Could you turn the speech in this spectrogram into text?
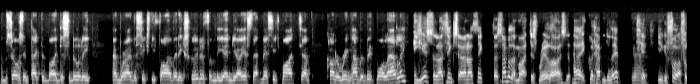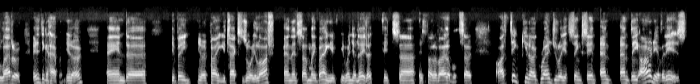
themselves impacted by disability and were over 65 and excluded from the NDIS, that message might um, kind of ring home a bit more loudly. Yes, and I think so. And I think some of them might just realise that, hey, it could happen to them. Yeah. you could fall off a ladder, anything can happen, you know. And uh, you've been, you know, paying your taxes all your life, and then suddenly, bang, you, you, when you need it, it's uh, it's not available. So I think you know gradually it sinks in, and and the irony of it is,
